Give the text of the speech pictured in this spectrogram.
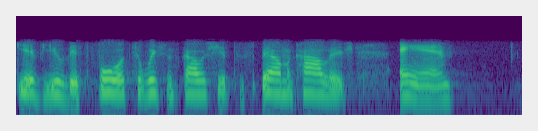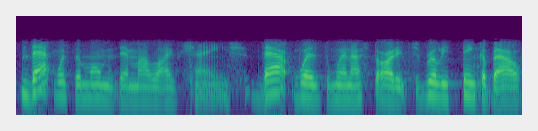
give you this full tuition scholarship to Spelman College." And that was the moment that my life changed. That was when I started to really think about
